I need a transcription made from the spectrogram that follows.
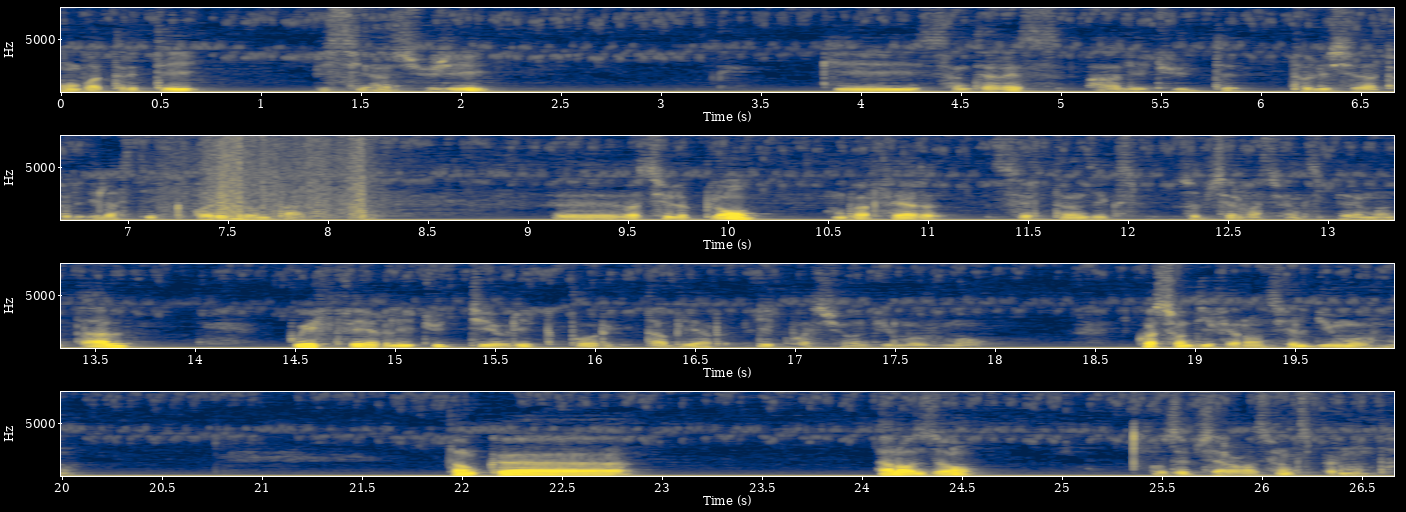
on va traiter ici un sujet qui s'intéresse à l'étude de l'oscillateur élastique horizontal. Euh, voici le plan. On va faire certaines observations expérimentales, puis faire l'étude théorique pour établir l'équation du mouvement équation différentielle du mouvement. Donc, euh, allons-y aux observations expérimentales.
